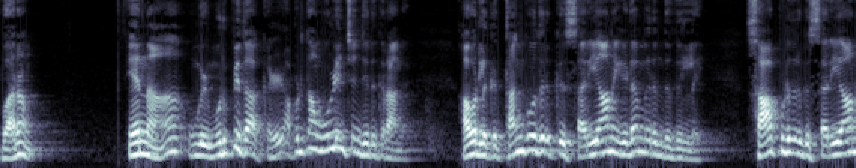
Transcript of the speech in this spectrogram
வரம். ஏன்னா உங்கள் முற்பிதாக்கள் அப்படி தான் ஊழியம் செஞ்சுருக்கிறாங்க. அவர்களுக்கு தங்குவதற்கு சரியான இடம் இருந்ததில்லை சாப்பிடுவதற்கு சரியான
